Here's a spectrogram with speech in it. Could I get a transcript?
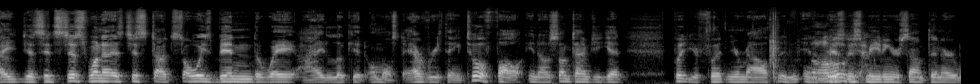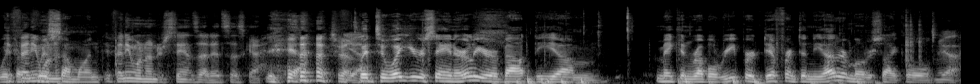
I just, it's just one. of It's just, it's always been the way I look at almost everything to a fault. You know, sometimes you get put your foot in your mouth in, in a Oh, business yeah. meeting or something, or with If a, anyone with someone. if anyone understands that, it's this guy. Yeah. Yeah. But to what you were saying earlier about the um, making Rebel Reaper different than the other motorcycle Yeah,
